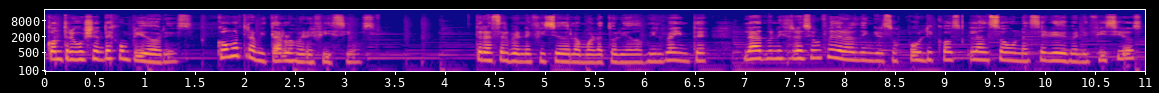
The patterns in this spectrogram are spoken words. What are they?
Contribuyentes cumplidores. ¿Cómo tramitar los beneficios? Tras el beneficio de la moratoria 2020, la Administración Federal de Ingresos Públicos lanzó una serie de beneficios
